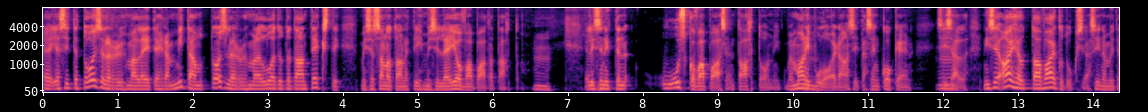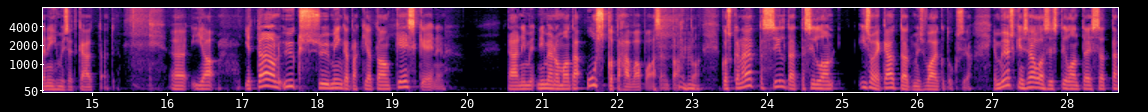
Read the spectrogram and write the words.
ja sitten toiselle ryhmälle ei tehdä mitään, mutta toiselle ryhmälle luetutetaan teksti, missä sanotaan, että ihmisille ei ole vapaata tahtoa. Mm. Eli se niiden usko vapaaseen tahtoon, niin me manipuloidaan mm. sitä sen kokeen sisällä, mm. niin se aiheuttaa vaikutuksia siinä, miten ihmiset käyttäytyy. Ja, ja tämä on yksi syy, minkä takia tämä on keskeinen tämä nimenomaan tämä usko tähän vapaaseen tahtoon, mm-hmm. koska näyttää siltä, että sillä on isoja käyttäytymisvaikutuksia. Ja myöskin sellaisissa tilanteissa, että,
